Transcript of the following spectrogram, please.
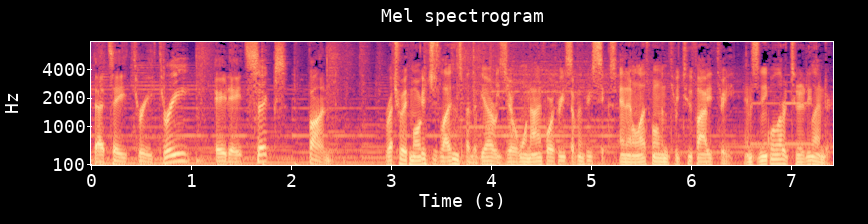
That's 833 886 FUND. Choice Mortgage is licensed by the BRE 019437336 and NMLS 1132583 and is an equal opportunity lender.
